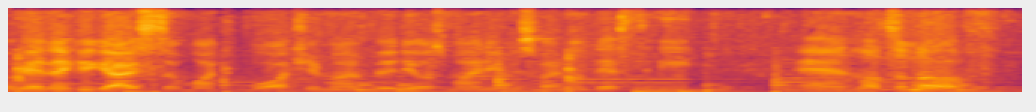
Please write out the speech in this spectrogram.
Anyway, thank you guys so much for watching my videos. My name is Final Destiny, and lots of love.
